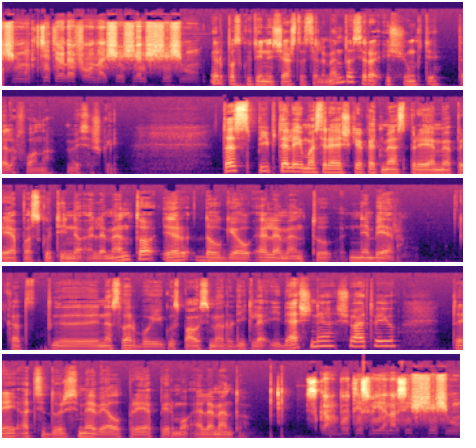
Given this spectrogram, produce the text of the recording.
Išjungti telefoną 6 iš 6. Ir paskutinis šeštas elementas yra išjungti telefoną visiškai. Tas pyptelėjimas reiškia, kad mes prieėmė prie paskutinio elemento ir daugiau elementų nebėra kad e, nesvarbu, jeigu spausime rodiklę į dešinę šiuo atveju, tai atsidursime vėl prie pirmo elemento. Skambutis vienas iš šešių.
